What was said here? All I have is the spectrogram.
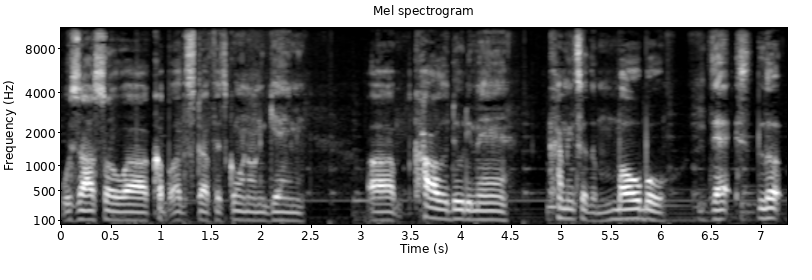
Was also uh, a couple other stuff that's going on in gaming. Uh, Call of Duty, man, coming to the mobile. That look,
